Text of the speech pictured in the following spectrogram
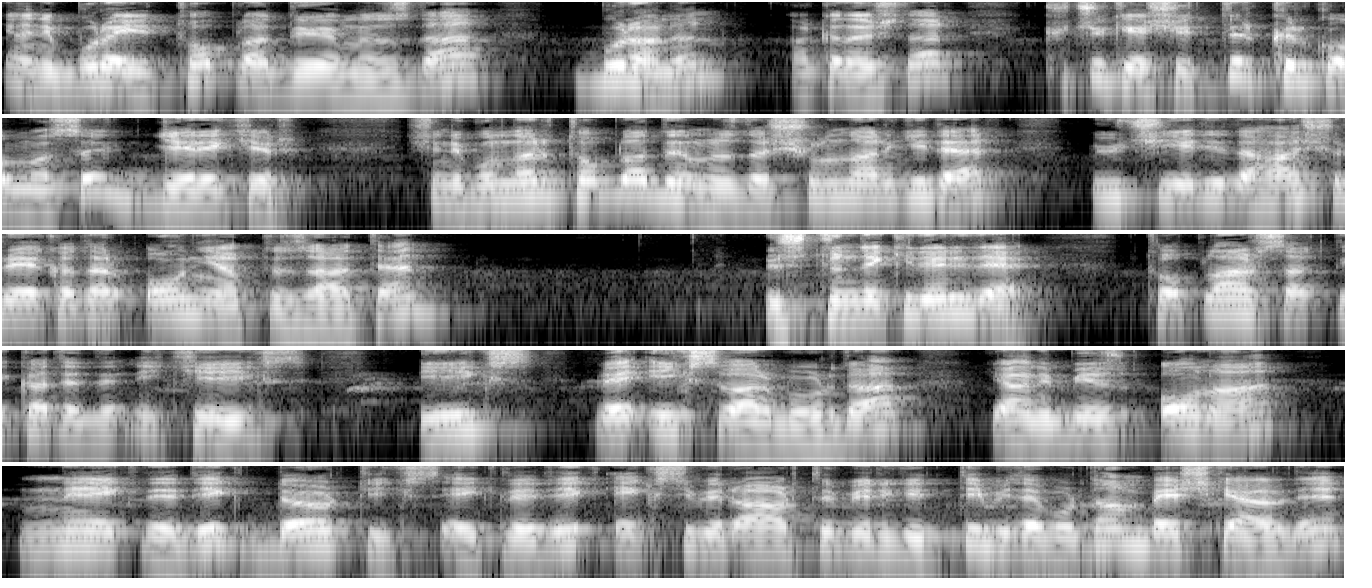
Yani burayı topladığımızda buranın arkadaşlar küçük eşittir 40 olması gerekir. Şimdi bunları topladığımızda şunlar gider. 3, 7 daha şuraya kadar 10 yaptı zaten. Üstündekileri de toplarsak dikkat edin 2x, x ve x var burada. Yani biz 10'a ne ekledik? 4x ekledik. Eksi 1 artı 1 gitti. Bir de buradan 5 geldi.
